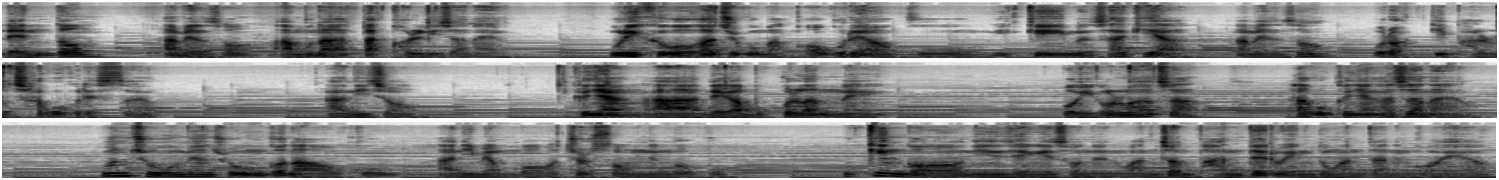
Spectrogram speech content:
랜덤 하면서 아무나 딱 걸리잖아요. 우리 그거 가지고 막 억울해하고 이 게임은 사기야 하면서 오락기 발로 차고 그랬어요? 아니죠. 그냥 아 내가 못 골랐네. 뭐 이걸로 하자 하고 그냥 하잖아요. 운 좋으면 좋은 거 나오고 아니면 뭐 어쩔 수 없는 거고 웃긴 건 인생에서는 완전 반대로 행동한다는 거예요.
